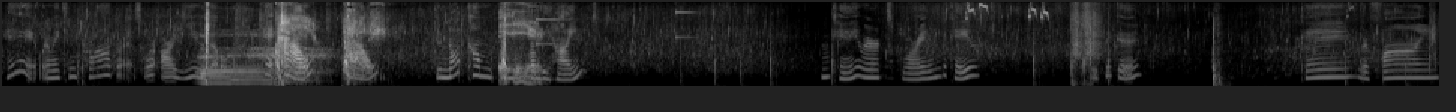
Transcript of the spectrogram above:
Okay, we're making progress. Where are you, though? Hey, ow! Ow! Do not come from behind. Okay, we're exploring the cave. Should be good. Okay, we're fine.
